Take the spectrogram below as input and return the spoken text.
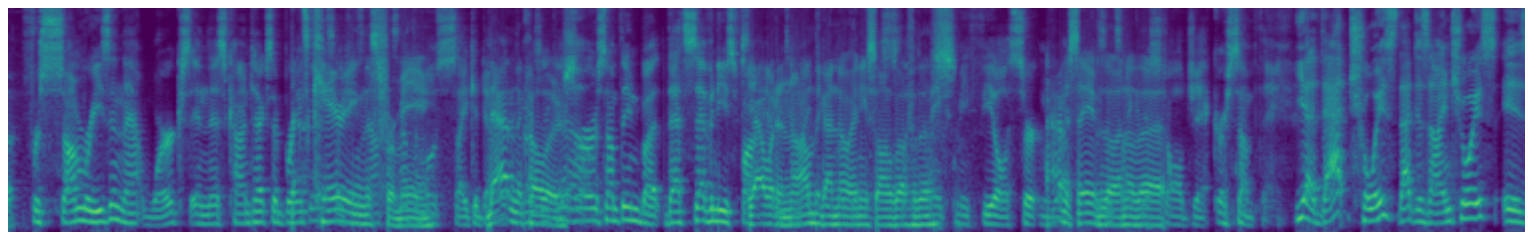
like, for some reason that works in this context of breaking. It's carrying this for Not me. the most psychedelic That and the music colors. ever or something, but that 70s fun. I wouldn't know. I don't think I know any songs off of this. Makes me feel a certain. I haven't saved, though, I know that. nostalgic or something. Yeah, that choice, that design choice is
